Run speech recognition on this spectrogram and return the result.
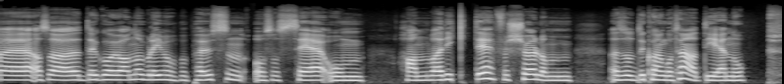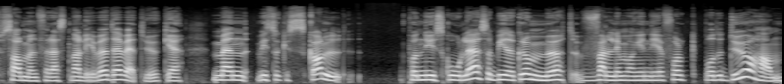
eh, altså, det går jo an å bli med på pausen og så se om han var riktig. For selv om altså, Det kan godt hende at de ender opp sammen for resten av livet, det vet vi jo ikke. Men hvis dere skal på en ny skole, så blir dere å møte veldig mange nye folk, både du og han.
